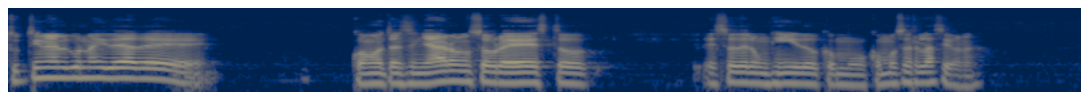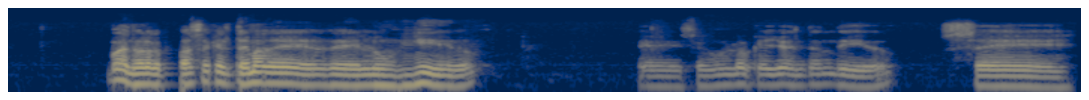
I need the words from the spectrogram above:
¿Tú tienes alguna idea de cuando te enseñaron sobre esto, eso del ungido, cómo, cómo se relaciona? Bueno, lo que pasa es que el tema de, del ungido, eh, según lo que yo he entendido, se,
